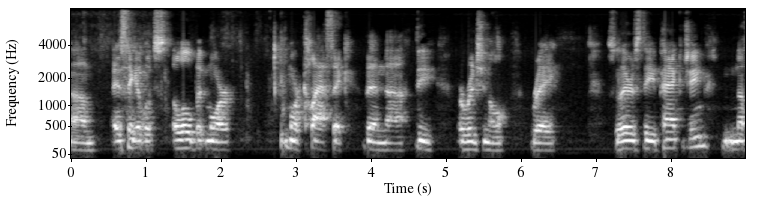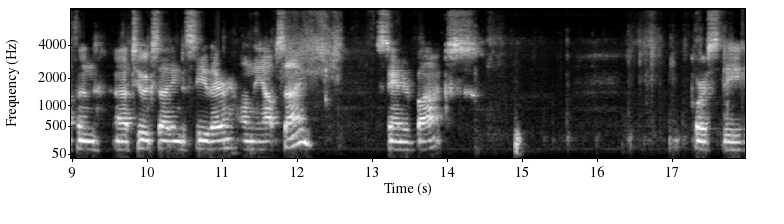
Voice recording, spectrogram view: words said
Um, I just think it looks a little bit more more classic than uh, the original Rey. So there's the packaging. Nothing uh, too exciting to see there on the outside. Standard box Of course, the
